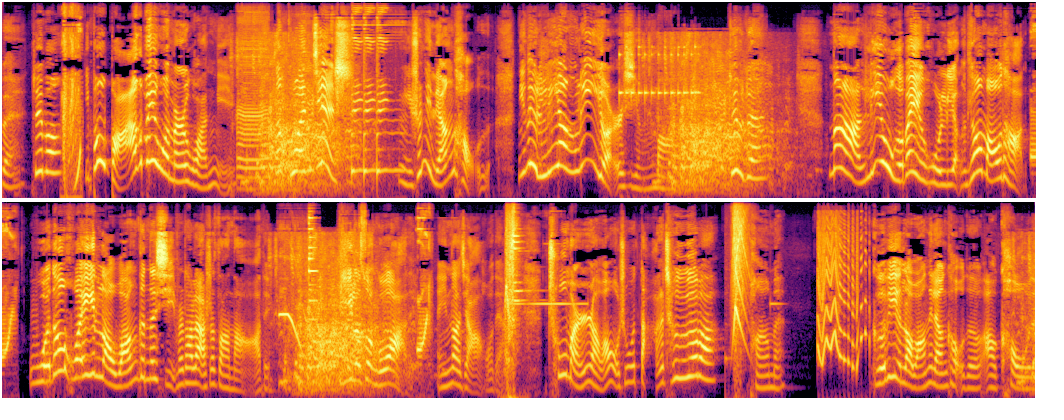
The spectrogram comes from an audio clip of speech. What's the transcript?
呗，对不？你抱八个被窝没人管你。那关键是，你说你两口子，你得量力而行吧，对不对？那六个被褥，两条毛毯，我都怀疑老王跟他媳妇他俩是咋拿的，提了算卦的。哎，那家伙的，出门啊，完我说我打个车吧，朋友们，隔壁老王那两口子啊，抠的，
